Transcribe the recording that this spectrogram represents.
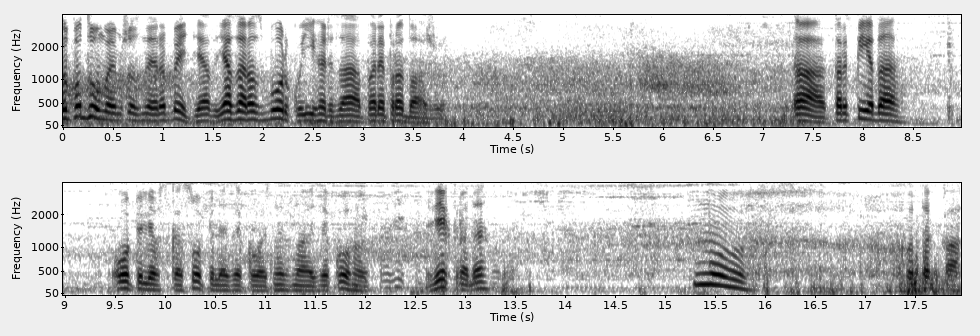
Ну подумаємо, що з нею робити. Я, я за розборку, Ігор за перепродажу. А, торпеда Опелівська, з Опеля з якогось, не знаю з якого. Вектора, да? Ну, отака.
